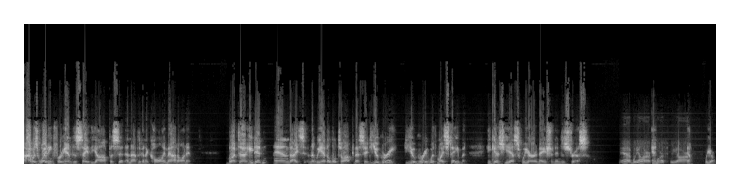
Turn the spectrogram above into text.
I was waiting for him to say the opposite, and I was going to call him out on it. But uh, he didn't, and I and then we had a little talk, and I said, "Do you agree? Do you agree with my statement?" He goes, "Yes, we are a nation in distress." Yeah, we are. Of And- course we are. Yeah, we are.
